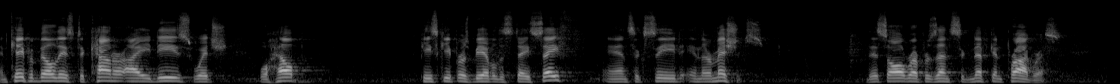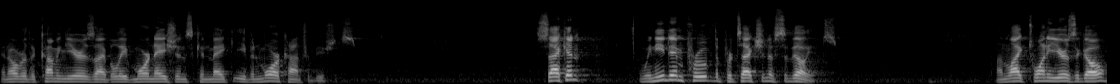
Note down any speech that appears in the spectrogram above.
and capabilities to counter IEDs, which will help peacekeepers be able to stay safe and succeed in their missions. This all represents significant progress, and over the coming years, I believe more nations can make even more contributions. Second, we need to improve the protection of civilians. Unlike 20 years ago,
